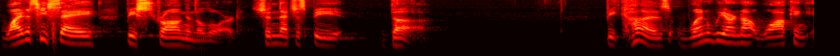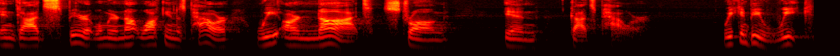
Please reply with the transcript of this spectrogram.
Why does he say, be strong in the Lord? Shouldn't that just be duh? Because when we are not walking in God's Spirit, when we are not walking in His power, we are not strong in God's power. We can be weak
